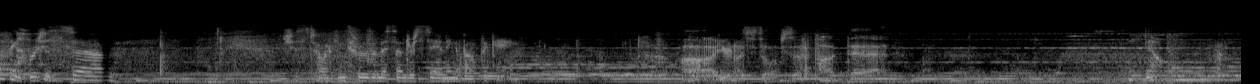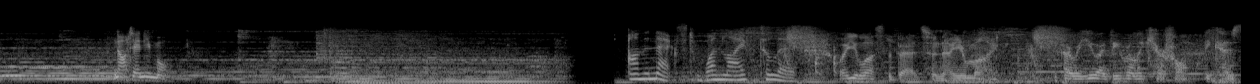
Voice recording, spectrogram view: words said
Nothing. We're just, uh, just talking through the misunderstanding about the game. Ah, you're not still upset about that. No. Not anymore. On the next One Life to Live. Well, you lost the bet, so now you're mine. If I were you, I'd be really careful because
